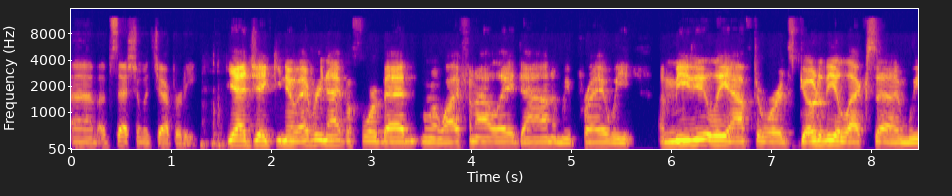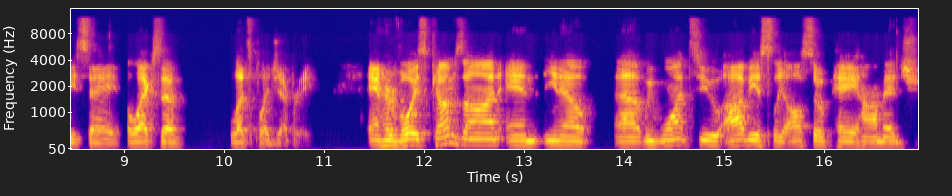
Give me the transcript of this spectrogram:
um, obsession with Jeopardy. Yeah, Jake, you know, every night before bed, when my wife and I lay down and we pray, we immediately afterwards go to the Alexa and we say, Alexa, let's play Jeopardy. And her voice comes on, and, you know, uh, we want to obviously also pay homage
